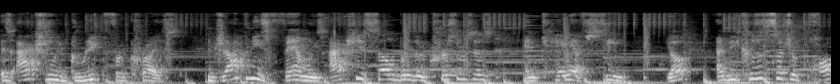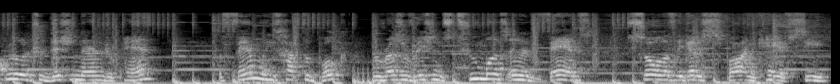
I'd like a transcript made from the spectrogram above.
is actually Greek for Christ? The Japanese families actually celebrate their Christmases in KFC. Yup. And because it's such a popular tradition there in Japan, the families have to book the reservations two months in advance so that they get a spot in KFC.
